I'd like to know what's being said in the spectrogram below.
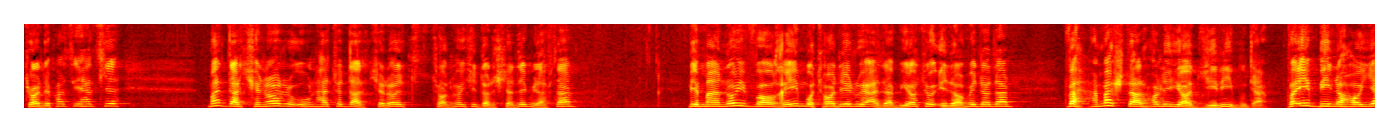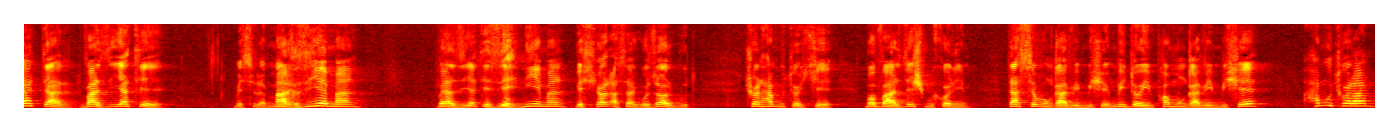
جالب هست این هست که من در کنار اون حتی در کنار سالهایی که دانشکده می‌رفتم به معنای واقعی مطالعه روی ادبیات رو ادامه دادم و همش در حال یادگیری بودم. و این بینهایت در وضعیت مثل مغزی من وضعیت ذهنی من بسیار اثرگذار بود. چون همونطور که ما ورزش می‌کنیم. دستمون قوی میشه میدویم پامون قوی میشه. همونطورم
